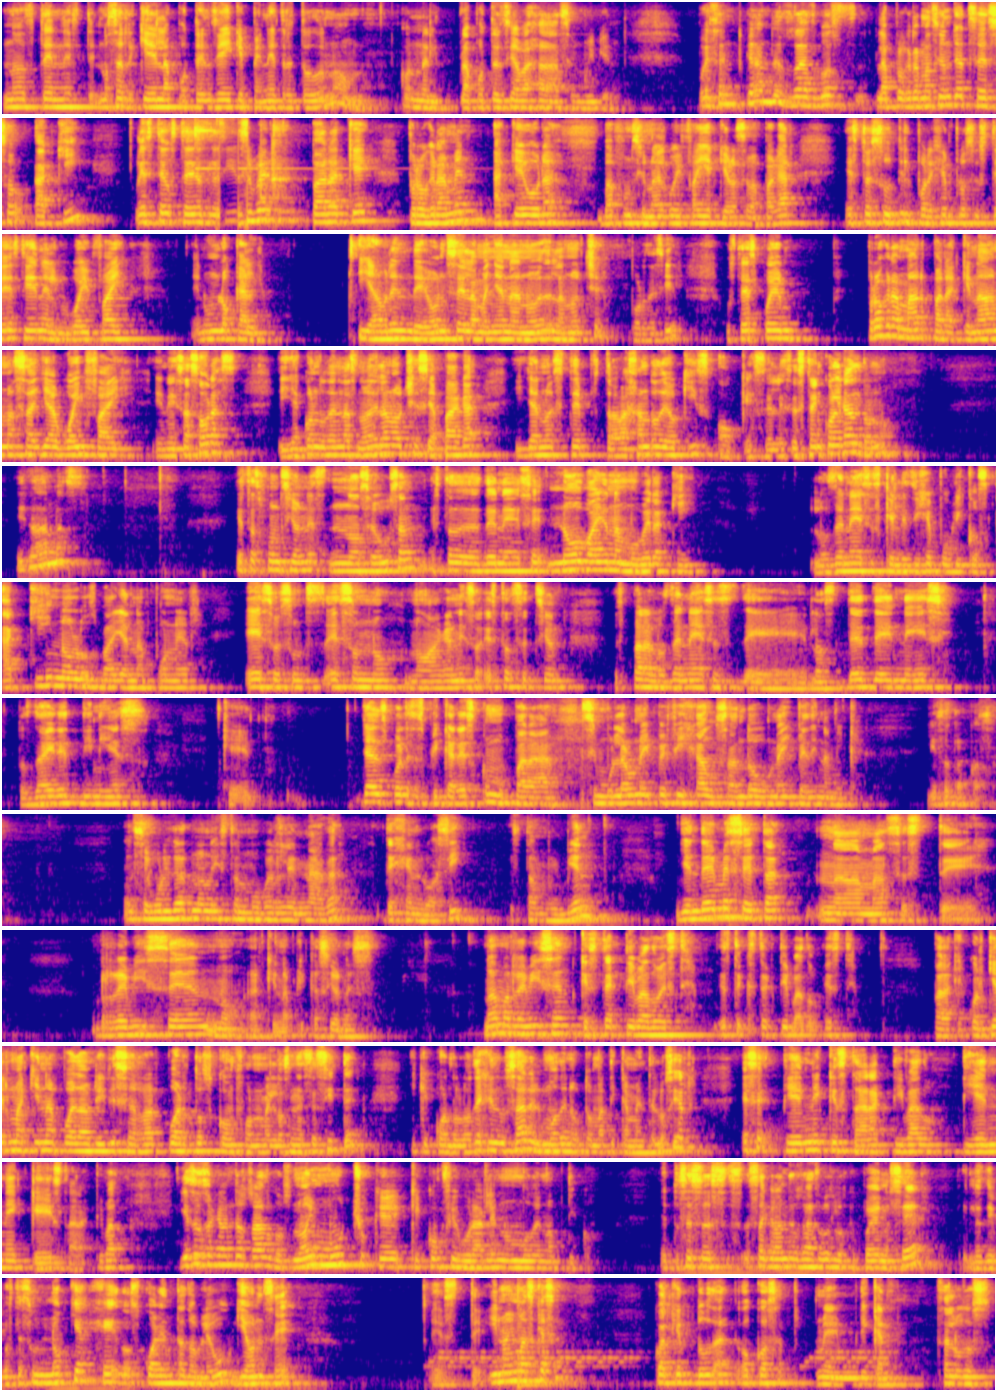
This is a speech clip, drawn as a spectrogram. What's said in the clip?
no estén, este, no se requiere la potencia y que penetre todo, no, con la potencia baja hace muy bien. Pues en grandes rasgos, la programación de acceso aquí, este a ustedes les sirve para que programen a qué hora va a funcionar el Wi-Fi y a qué hora se va a apagar. Esto es útil, por ejemplo, si ustedes tienen el Wi-Fi en un local y abren de 11 de la mañana a 9 de la noche, por decir, ustedes pueden programar para que nada más haya wifi en esas horas y ya cuando den las 9 de la noche se apaga y ya no esté pues, trabajando de OKIS o que se les estén colgando, ¿no? Y nada más. Estas funciones no se usan, esto de DNS, no vayan a mover aquí. Los DNS que les dije públicos, aquí no los vayan a poner. Eso es un, eso no, no hagan eso. Esta sección es para los DNS de los DDNS, los Direct DNS, que ya después les explicaré, es como para simular una IP fija usando una IP dinámica. Y es otra cosa. En seguridad no necesitan moverle nada, déjenlo así, está muy bien. Y en DMZ nada más este revisen, no, aquí en aplicaciones. Nada más revisen que esté activado este, este que esté activado, este, para que cualquier máquina pueda abrir y cerrar puertos conforme los necesite y que cuando lo deje de usar el modem automáticamente lo cierre. Ese tiene que estar activado, tiene que estar activado. Y esos son grandes rasgos, no hay mucho que, configurarle en un modem óptico. Entonces, esos grandes rasgos lo que pueden hacer. Les digo, este es un Nokia G240W-C. Este, y no hay más que hacer. Cualquier duda o cosa me indican. Saludos.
